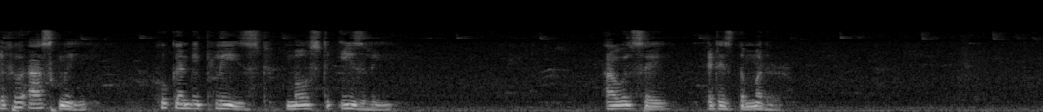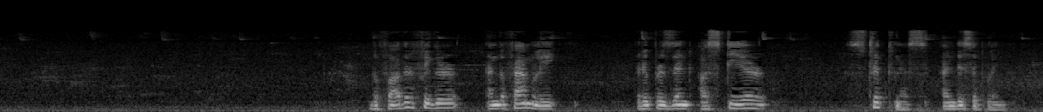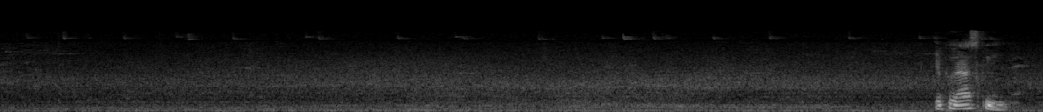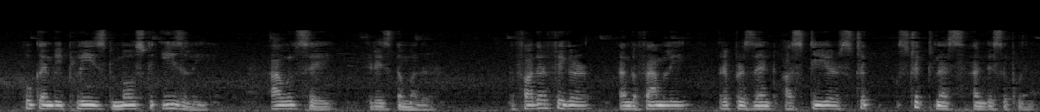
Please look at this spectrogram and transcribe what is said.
If you ask me who can be pleased most easily, I will say it is the mother. The father figure and the family represent austere strictness and discipline. If you ask me who can be pleased most easily, I will say it is the mother. The father figure and the family represent austere strict, strictness and discipline.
